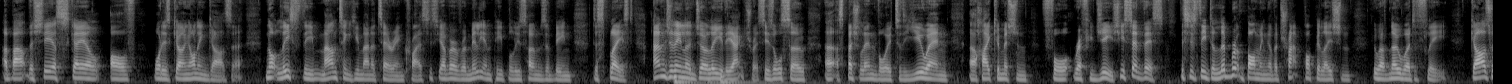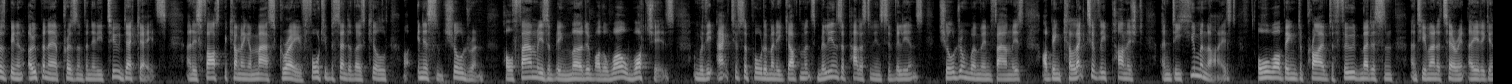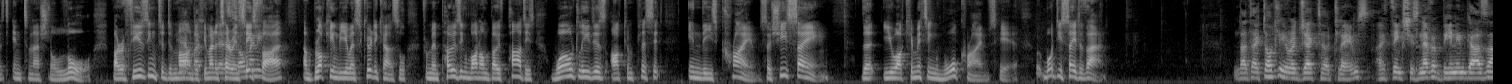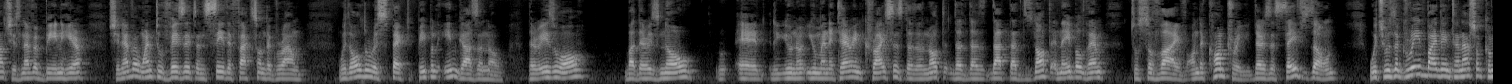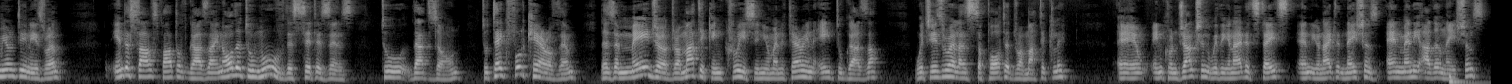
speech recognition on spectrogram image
about the sheer scale of what is going on in Gaza, not least the mounting humanitarian crisis. You have over a million people whose homes have been displaced. Angelina Jolie, the actress, is also uh, a special envoy to the UN uh, High Commission for Refugees. She said this This is the deliberate bombing of a trapped population who have nowhere to flee. Gaza has been an open air prison for nearly two decades and is fast becoming a mass grave. 40% of those killed are innocent children. Whole families are being murdered while the world watches, and with the active support of many governments, millions of Palestinian civilians, children, women, families are being collectively punished and dehumanized, all while being deprived of food, medicine, and humanitarian aid against international law. By refusing to demand Yeah, a humanitarian so many- ceasefire and blocking the UN Security Council from imposing one on both parties, world leaders are complicit in these crimes. So she's saying that you are committing war crimes here. What do you say to that? that I totally reject her claims. I think she's never been in Gaza. She's never been here. She never went to visit and see the facts on the ground. With all due respect, people in Gaza know there is war, but there is no uh, you know, humanitarian crisis that, are not, that, that, that, that does not enable them to survive. On the contrary, there is a safe zone which was agreed by the international community in Israel in the south part of Gaza in order to move the citizens to that zone, to take full care of them. There's a major dramatic increase in humanitarian aid to Gaza, which Israel has supported dramatically. Uh, in conjunction with the United States and United Nations and many other nations,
